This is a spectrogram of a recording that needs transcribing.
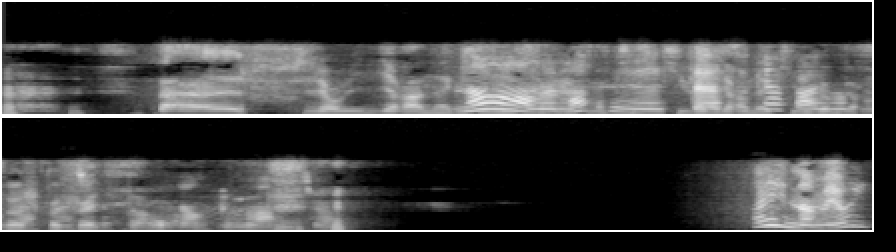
Bah, euh, j'ai envie de dire Anakin. Non, mais moi, c'est, c'était Anakin par exemple, personnage Star Wars. Oui, non, mais oui.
